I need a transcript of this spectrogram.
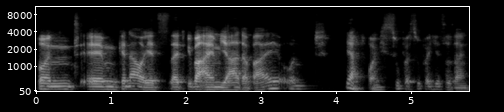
Und ähm, genau, jetzt seit über einem Jahr dabei und ja, freue mich super, super hier zu sein.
